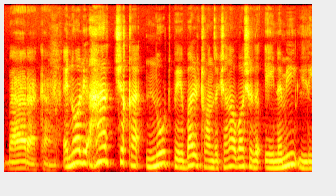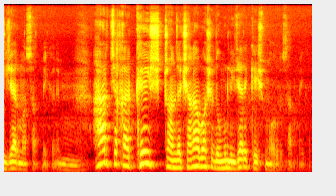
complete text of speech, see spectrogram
به هر account هر چقدر note payable transaction ها باشه اینمی ledger ما ثبت می‌کنیم. هر چقدر cash transaction ها باشه اون ledger cash ما رو ثبت می‌کنیم.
